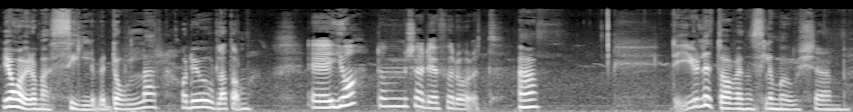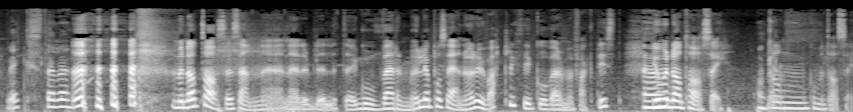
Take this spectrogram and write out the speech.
Jag har ju de här silverdollar. Har du odlat dem? Eh, ja, de körde jag förra året. Ja. Det är ju lite av en slow motion växt eller? Men de tar sig sen eh, när det blir lite god värme höll jag på att säga. Nu har det ju varit riktigt god värme faktiskt. Ja, Jo men de tar sig. okej. De kommer ta sig.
